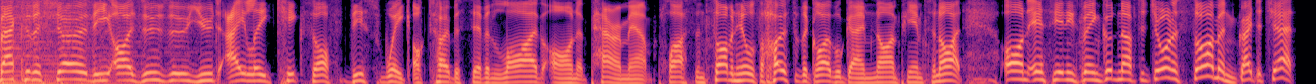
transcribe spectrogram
back to the show. The Isuzu Ute A League kicks off this week, October 7, live on Paramount Plus. And Simon Hill is the host of the Global Game, 9 pm tonight on SEN. He's been good enough to join us. Simon, great to chat.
